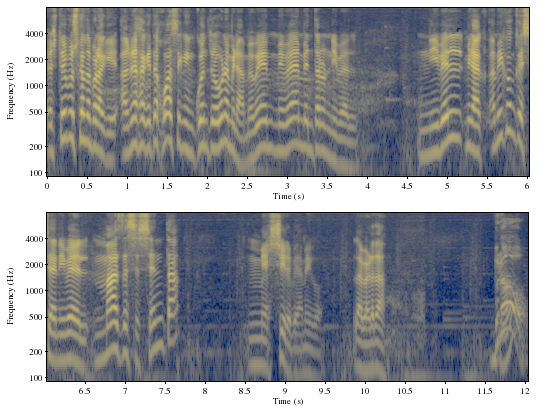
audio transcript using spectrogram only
Estoy buscando por aquí. Almeja, que te juegas en que encuentro una. Mira, me voy, a, me voy a inventar un nivel. Nivel. Mira, a mí con que sea nivel más de 60, me sirve, amigo. La verdad. Bro,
